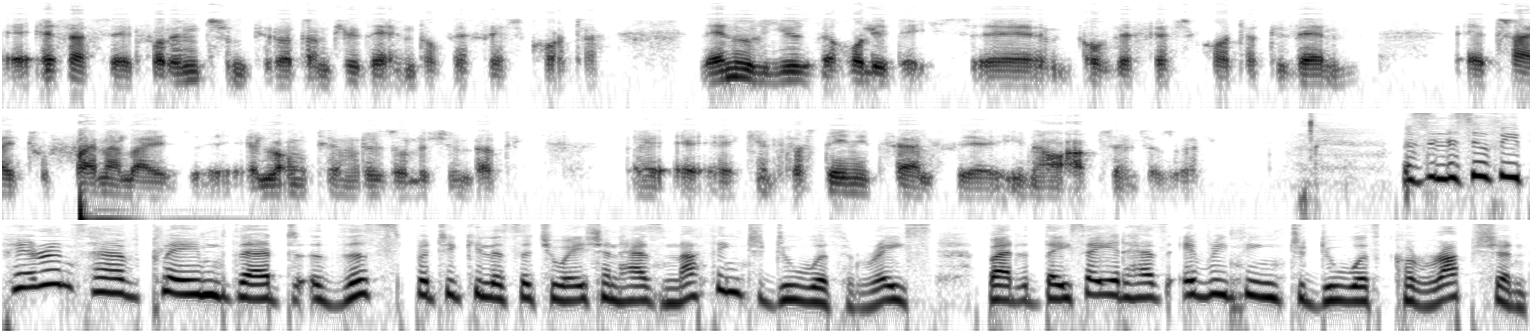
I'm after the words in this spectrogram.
Uh, as I said, for an interim period until the end of the first quarter. Then we'll use the holidays uh, of the first quarter to then uh, try to finalize a long-term resolution that uh, uh, can sustain itself in our absence as well. Mr. Lesufi, parents have claimed that this particular situation has nothing to do with race, but they say it has everything to do with corruption,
